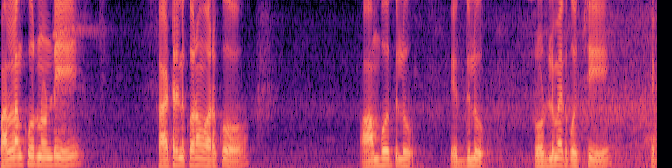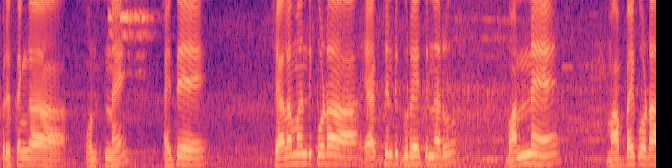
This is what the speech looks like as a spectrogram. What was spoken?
పల్లంకూరు నుండి కాటరనకొనం వరకు ఆంబోతులు ఎద్దులు రోడ్ల మీదకి వచ్చి విపరీతంగా ఉంటున్నాయి. అయితే చాలామంది కూడా యాక్సిడెంట్కి గురవుతున్నారు. మొన్నే మా అబ్బాయి కూడా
